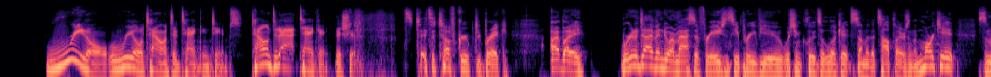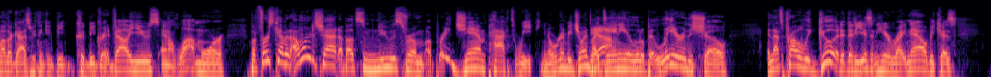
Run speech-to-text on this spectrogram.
real, real talented tanking teams. Talented at tanking this year. it's, it's a tough group to break. All right, buddy. We're going to dive into our massive free agency preview, which includes a look at some of the top players in the market, some other guys we think could be, could be great values, and a lot more. But first, Kevin, I wanted to chat about some news from a pretty jam-packed week. You know, we're going to be joined by Yeah. Danny a little bit later in the show, and that's probably good that he isn't here right now because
